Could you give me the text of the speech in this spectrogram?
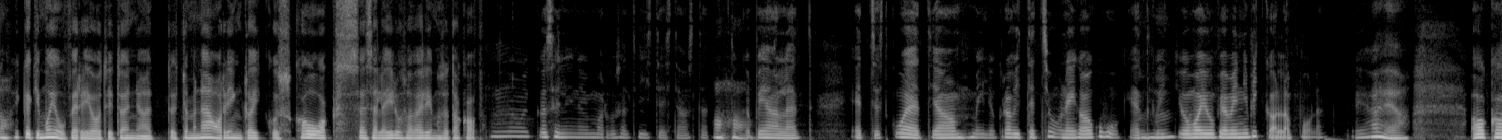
noh, ikkagi mõjuperioodid on ju, et ütleme, näoringlõikus, kauaks see selle ilusa välimuse tagab? no ikka selline ümmarguselt viisteist aastat natuke peale, et et sest koed ja meil ju gravitatsioon ei kao kuhugi, et mm -hmm. kõik ju vajub ja venib ikka allapoole. ja, ja aga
